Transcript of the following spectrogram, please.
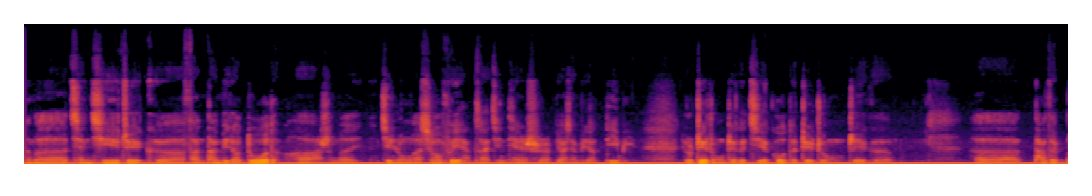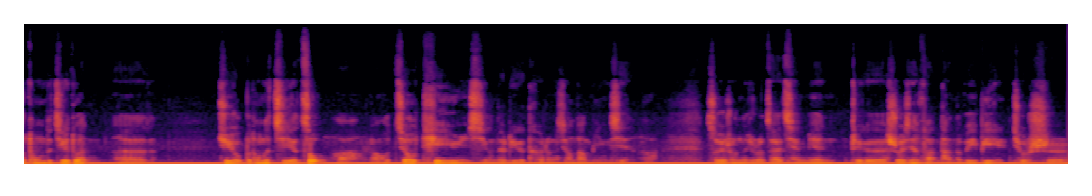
那么前期这个反弹比较多的啊，什么金融啊、消费啊，在今天是表现比较低迷，就是这种这个结构的这种这个呃，它在不同的阶段呃。具有不同的节奏啊，然后交替运行的这个特征相当明显啊，所以说呢，就是在前面这个率先反弹的未必就是，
